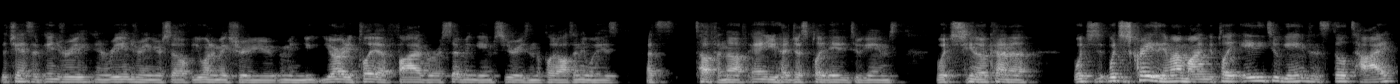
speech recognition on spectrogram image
the chance of injury and re-injuring yourself, you want to make sure you. I mean, you, you already play a five or a seven game series in the playoffs, anyways. That's tough enough, and you had just played 82 games, which you know, kind of, which which is crazy in my mind to play 82 games and still tie.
